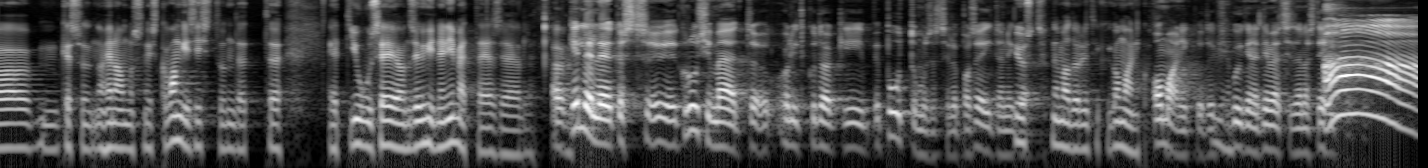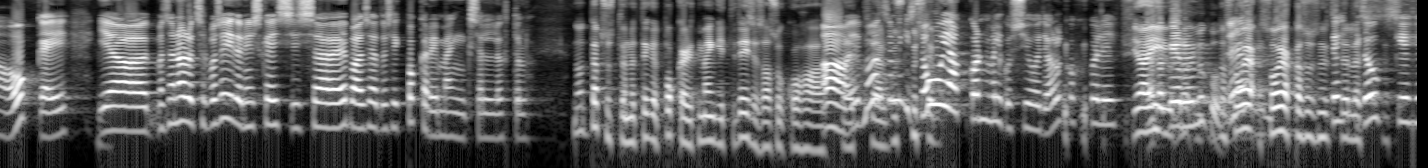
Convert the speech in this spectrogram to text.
kes on noh, enamus neist ka vangis istunud, et et ju see on see ühine nimetaja seal. aga kellele, kas Kruusimäed olid kuidagi puutumuses selle Poseidoniga? just, nemad olid ikkagi omanikud. omanikud, eks, kuigi nad nimetasid ennast aa, okei okay., ja ma saan aru, et seal Poseidonis käis siis äh, ebaseaduslik pokkerimäng sel õhtul no täpsustan, et tegelikult pokkerit mängiti teises asukohas. aa, ma mõtlesin, mingi kus, soojak on veel, kus joodi alkoholi. ja ei, no soojak, soojak asus nüüd selles,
